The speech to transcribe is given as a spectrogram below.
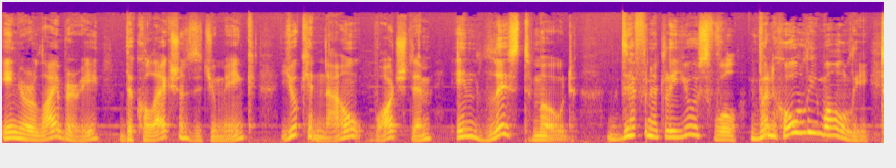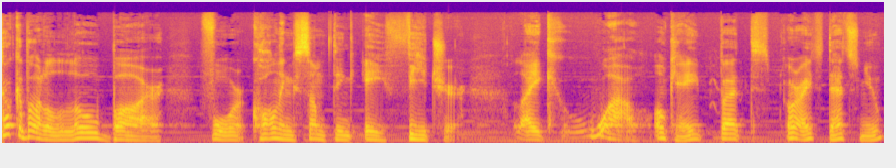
In your library, the collections that you make, you can now watch them in list mode definitely useful, but holy moly, talk about a low bar for calling something a feature. Like, wow, okay, but alright, that's new.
